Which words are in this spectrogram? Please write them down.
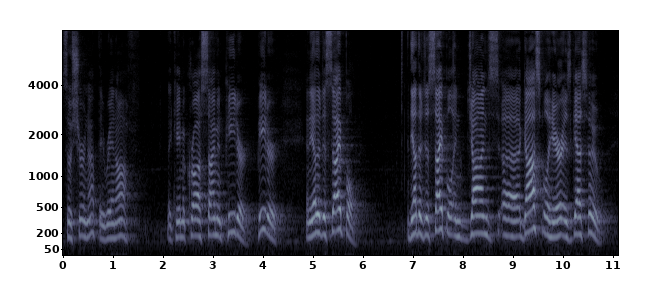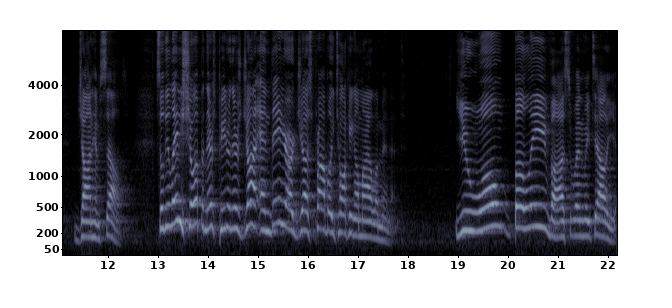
So, sure enough, they ran off. They came across Simon Peter, Peter, and the other disciple. The other disciple in John's uh, gospel here is guess who? John himself. So the ladies show up, and there's Peter and there's John, and they are just probably talking a mile a minute. You won't believe us when we tell you.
